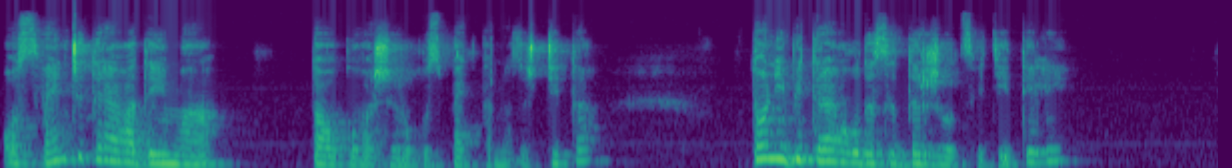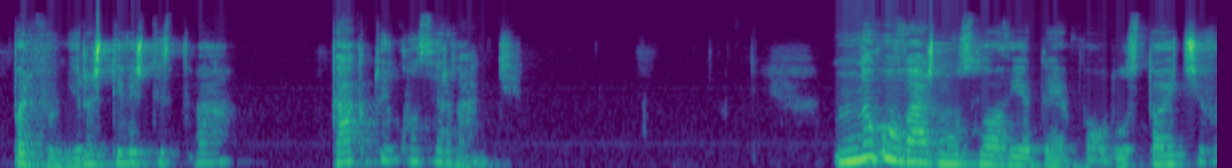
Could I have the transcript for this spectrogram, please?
освен че трябва да има толкова широкоспектърна защита, то не би трябвало да съдържа отсветители, парфюмиращи вещества, както и консерванти. Много важно условие е да е водоустойчиво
